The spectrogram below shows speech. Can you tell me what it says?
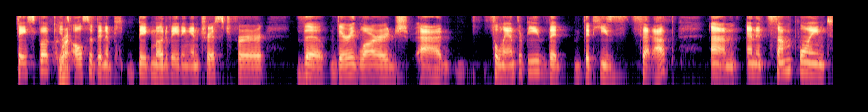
Facebook. It's right. also been a p- big motivating interest for the very large uh, philanthropy that that he's set up. Um, and at some point,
